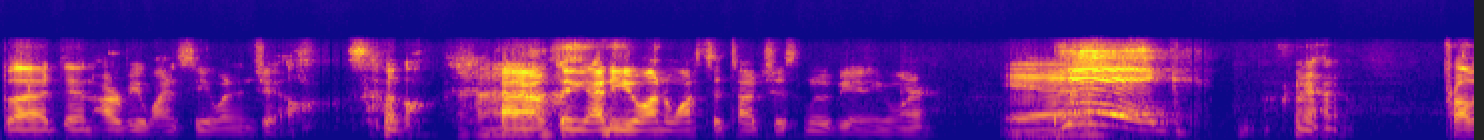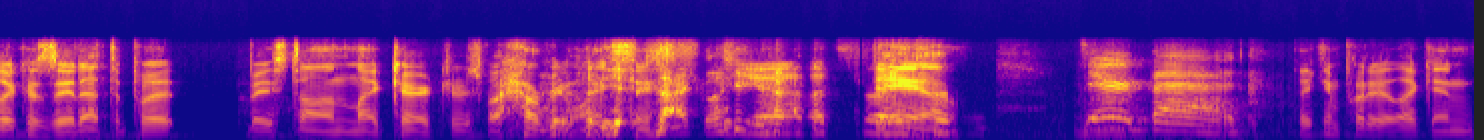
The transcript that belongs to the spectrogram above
but then Harvey Weinstein went in jail, so I Uh, don't think anyone wants to touch this movie anymore. Yeah. Pig. Probably because they'd have to put based on like characters by Harvey Yeah, Weinstein. exactly. Yeah, that's right. Damn. Dirtbag. They can put it like in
